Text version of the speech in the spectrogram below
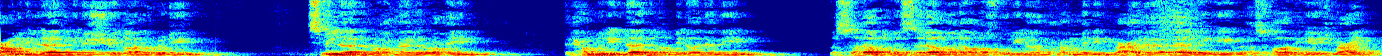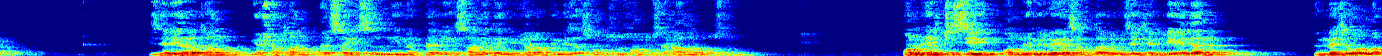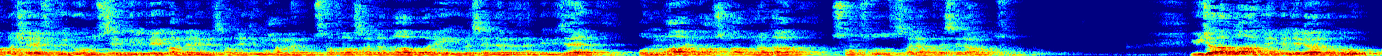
Euzu billahi mineşşeytanirracim. Bismillahirrahmanirrahim. Elhamdülillahi rabbil alamin. Ves salatu ves selam ala rasulina Muhammedin ve ala alihi ve ashabihi ecmaîn. Bizleri yaratan, yaşatan ve sayısız nimetlerle ihsan eden Yüce Rabbimize sonsuz hamdü senalar olsun. Onun elçisi, onun emir ve yasaklarını bize tebliğ eden ümmeti olmakla şeref duyduğumuz sevgili Peygamberimiz Hazreti Muhammed Mustafa sallallahu aleyhi ve sellem Efendimiz'e, onun âl ve ashabına da sonsuz salat ve selam olsun. Yüce Allah Celle Celaluhu,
